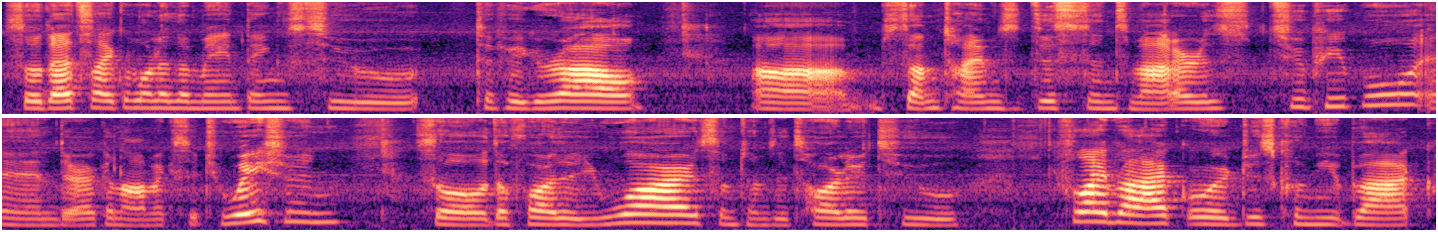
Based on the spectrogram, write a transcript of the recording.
So that's like one of the main things to to figure out. Um, sometimes distance matters to people and their economic situation. So the farther you are, sometimes it's harder to fly back or just commute back.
